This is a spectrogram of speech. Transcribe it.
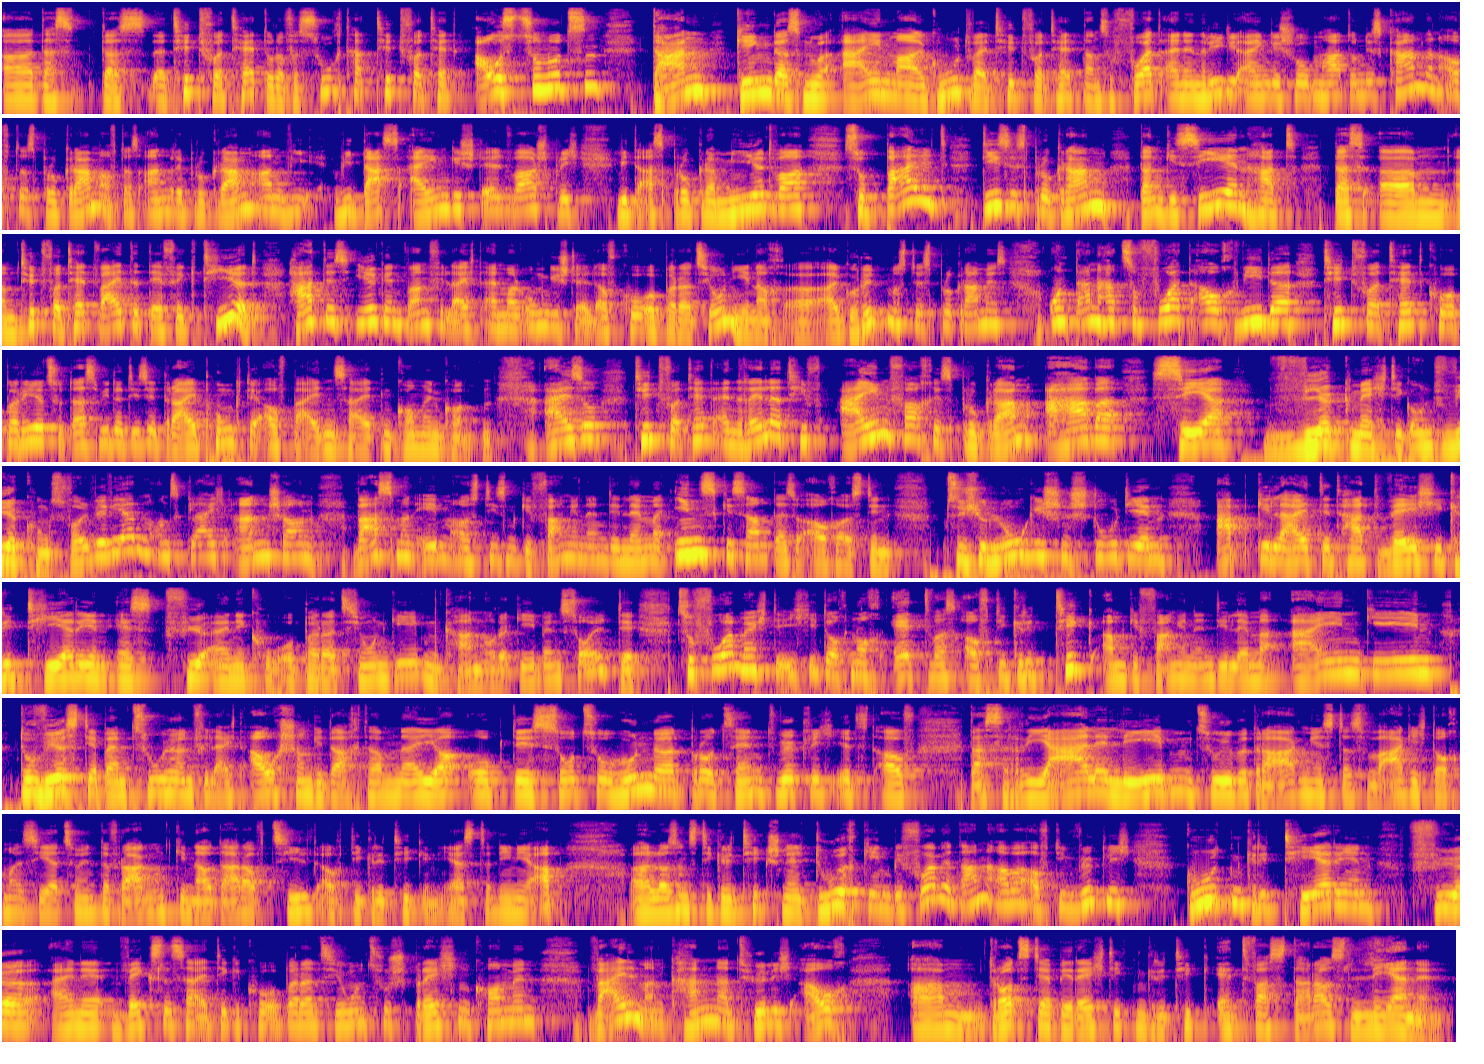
äh, das, das äh, Tit for Tat oder versucht hat, Tit for Tat auszunutzen, dann ging das nur einmal gut, weil Tit for Tat dann sofort einen Riegel eingeschoben hat und es kam dann auf das Programm, auf das andere Programm an, wie, wie das eingestellt war, sprich wie das programmiert war. Sobald dieses Programm dann gesehen hat, dass ähm, Tit for Tat weiter defektiert, hat es irgendwann vielleicht einmal umgestellt auf Kooperation, je nach äh, Algorithmus des Programmes und dann hat sofort auch wieder Tit for Tat kooperiert, sodass wieder diese drei Punkte auf beiden Seiten kommen konnten. Also Tit for Tat ein relativ einfaches Programm, aber sehr wirkmächtig und wirkungsvoll. Wir werden uns gleich anschauen, was man eben aus diesem Gefangenendilemma insgesamt, also auch aus den psychologischen Studien abgeleitet hat, welche Kriterien es für eine Kooperation geben kann oder geben sollte. Zuvor möchte ich jedoch noch etwas auf die Kritik am Gefangenendilemma eingehen. Du wirst dir beim Zuhören vielleicht auch schon gedacht haben, na ja, ob das so zu 100 Prozent wirklich jetzt auf das reale Leben zu übertragen ist, das wage ich doch mal sehr zu hinterfragen und genau darauf zielt auch die Kritik in erster Linie ab. Äh, lass uns die Kritik schnell durchgehen, bevor wir dann aber auf die wirklich guten Kriterien für eine wechselseitige Kooperation zu sprechen kommen, weil man kann natürlich auch ähm, trotz der berechtigten Kritik etwas daraus lernen.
